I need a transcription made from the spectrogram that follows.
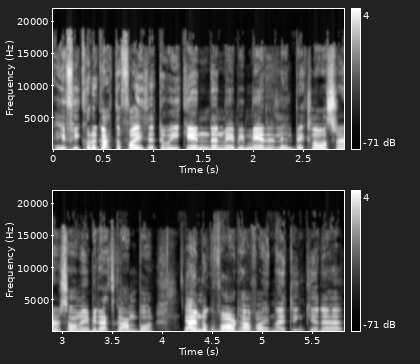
if he could have got the fight at the weekend and maybe made it a little bit closer. So maybe that's gone. But yeah, I'm looking forward to that fight, and I think it uh.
